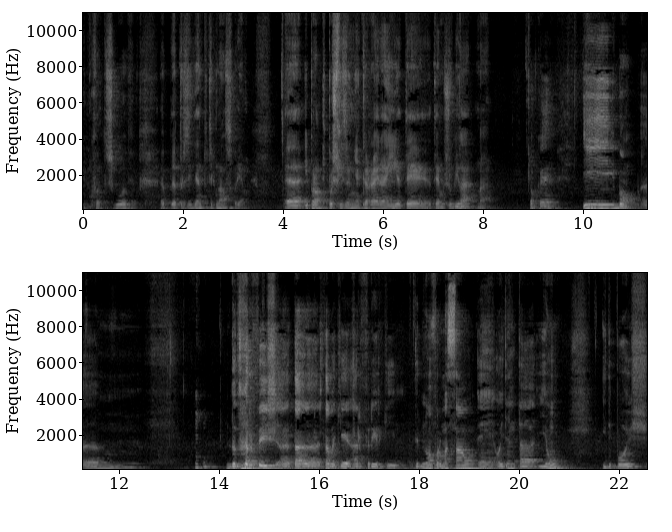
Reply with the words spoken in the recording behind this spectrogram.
quando chegou a, a, presidente do Tribunal Supremo. Uh, e pronto, depois fiz a minha carreira aí até, até me jubilar. É? Ok. E, bom, o doutor fez, uh, tá, estava aqui a referir que terminou a formação em 81 e depois,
